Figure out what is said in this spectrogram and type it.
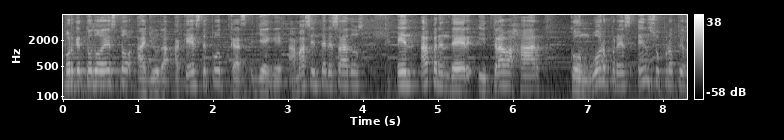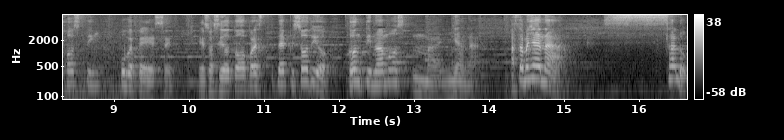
Porque todo esto ayuda a que este podcast llegue a más interesados en aprender y trabajar con WordPress en su propio hosting VPS. Eso ha sido todo por este episodio. Continuamos mañana. Hasta mañana. Salud.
